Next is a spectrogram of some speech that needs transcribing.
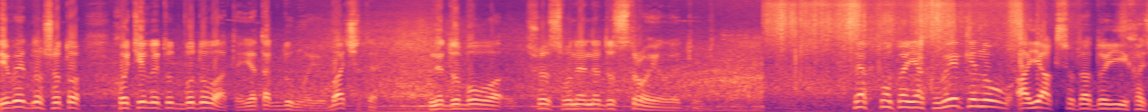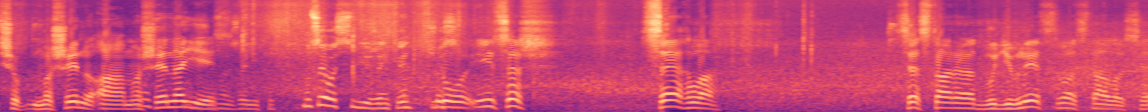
І видно, що то хотіли тут будувати, я так думаю. Бачите? Не добува... Щось вони не достроїли тут. Це хто-то як викинув, а як сюди доїхати, щоб машину, а машина є. Ну це ось свіженьке. Ну і це ж цегла. Це старе від будівництва сталося.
